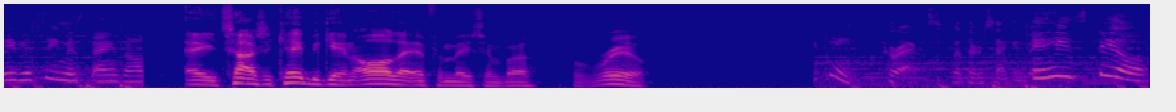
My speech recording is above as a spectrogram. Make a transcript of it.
leaving semen stains all Hey, Tasha K be getting all that information, bro. For real. again. Correct, with her second And he's still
